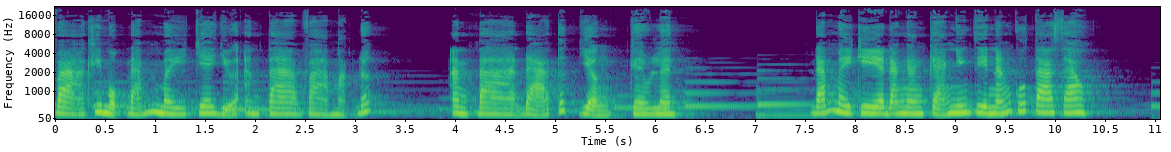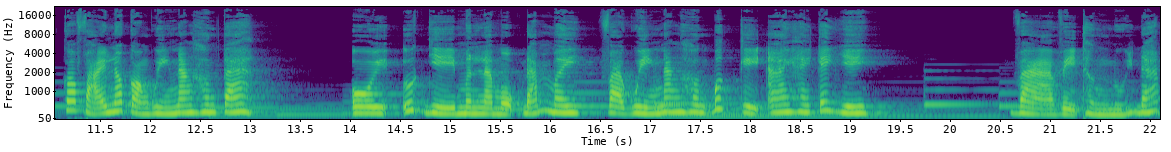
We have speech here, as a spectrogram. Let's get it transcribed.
và khi một đám mây che giữa anh ta và mặt đất, anh ta đã tức giận kêu lên. Đám mây kia đang ngăn cản những tia nắng của ta sao? Có phải nó còn quyền năng hơn ta? Ôi, ước gì mình là một đám mây và quyền năng hơn bất kỳ ai hay cái gì. Và vị thần núi đáp,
